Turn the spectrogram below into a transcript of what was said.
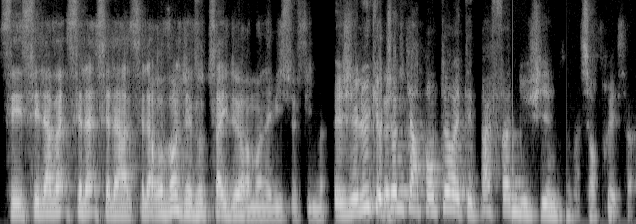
C'est c'est la, c'est la, c'est la, c'est la revanche des outsiders, à mon avis, ce film. Et j'ai lu que John Carpenter était pas fan du film. Ça m'a surpris, ça.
